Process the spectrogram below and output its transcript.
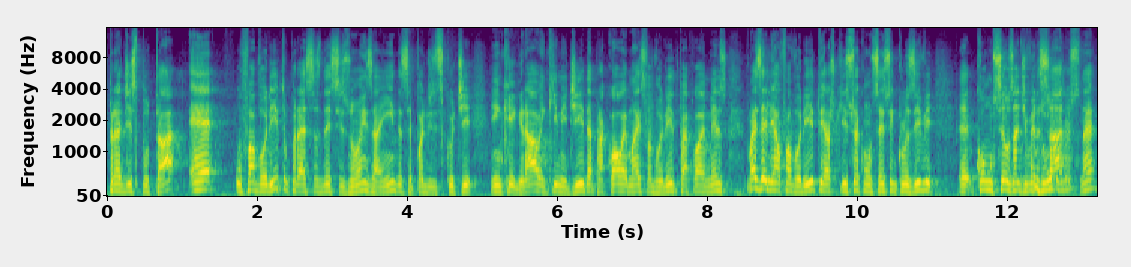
para disputar. É o favorito para essas decisões ainda. Você pode discutir em que grau, em que medida, para qual é mais favorito, para qual é menos. Mas ele é o favorito e acho que isso é consenso, inclusive, eh, com os seus adversários, né?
